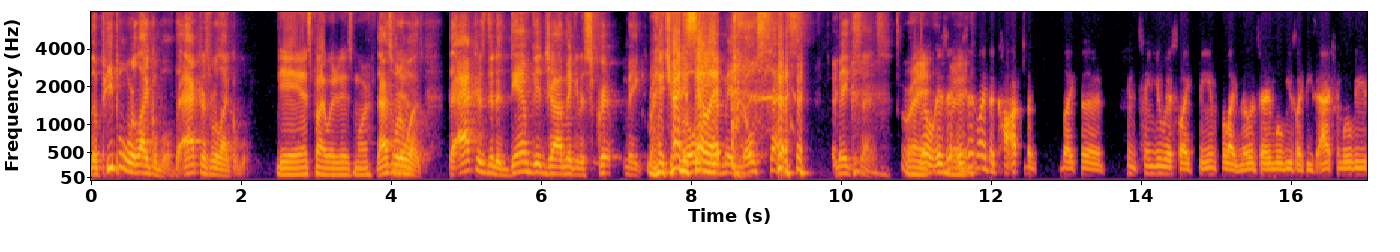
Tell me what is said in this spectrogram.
The people were likable. The actors were likable. Yeah, that's probably what it is more. That's what Yeah. it was. The actors did a damn good job making a script make Right, trying to no- sell that it. made no sense. make sense. Right. No, is it is right. it like the co- the like the continuous like theme for like military movies, like these action movies?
